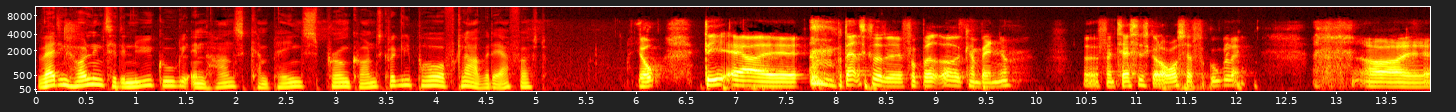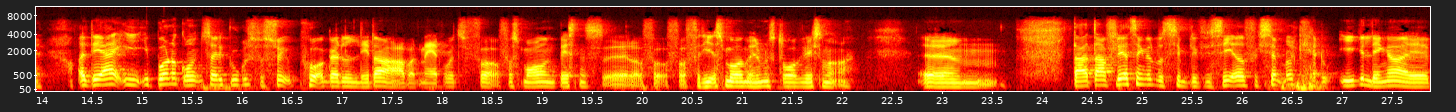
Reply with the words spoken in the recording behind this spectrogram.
Hvad er din holdning til det nye Google Enhanced Campaigns Pro and Cons? Kan du ikke lige prøve at forklare, hvad det er først? Jo, det er øh, på dansk hedder det forbedrede kampagner. Øh, fantastisk at oversat fra Google af. Og, øh, og det er i, i bund og grund, så er det Googles forsøg på at gøre det lettere at arbejde med AdWords for, for small and business, øh, eller for, for, for de her små og mellemstore virksomheder. Øhm, der, der er flere ting, der er blevet simplificeret. For eksempel kan du ikke længere øh,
